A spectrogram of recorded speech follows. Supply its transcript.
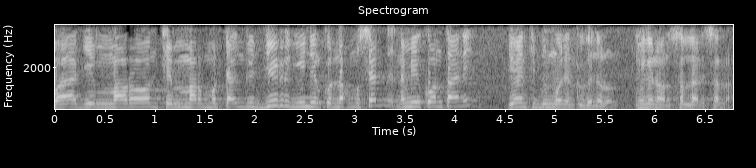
waa ji maroon ci mar mu tàng jër ñu ñël ko ndox mu sedd na muy kontaane yonent bi moo leen ko gënaloon ñu ngi noonu sallallahu alayhi wasallam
